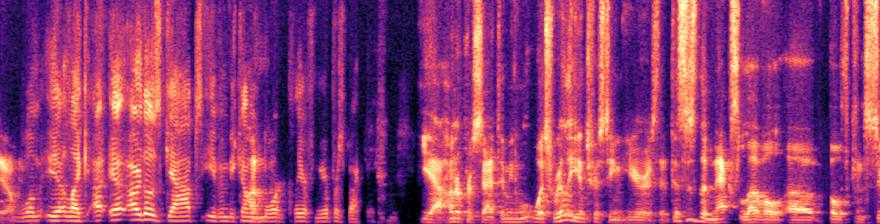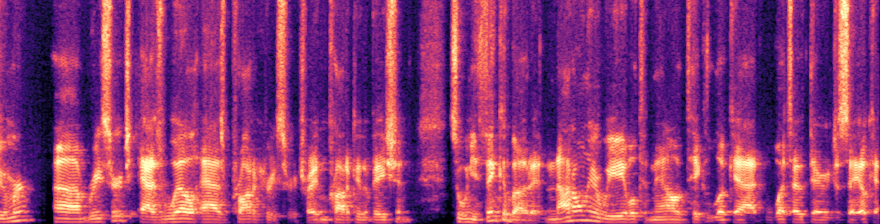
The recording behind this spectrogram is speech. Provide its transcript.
yeah. woman you know, like are, are those gaps even becoming um, more clear from your perspective yeah, 100%. I mean, what's really interesting here is that this is the next level of both consumer um, research as well as product research, right? And product innovation. So when you think about it, not only are we able to now take a look at what's out there and just say, okay,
